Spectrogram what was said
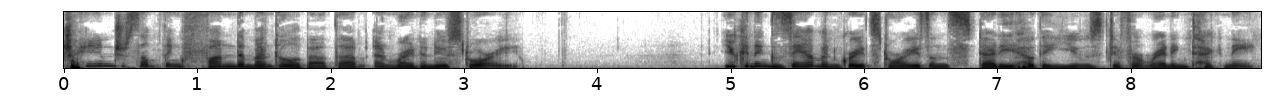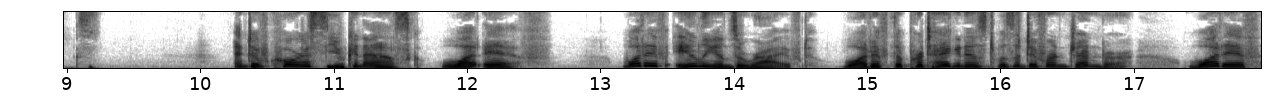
Change something fundamental about them and write a new story. You can examine great stories and study how they use different writing techniques. And of course, you can ask, what if? What if aliens arrived? What if the protagonist was a different gender? What if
